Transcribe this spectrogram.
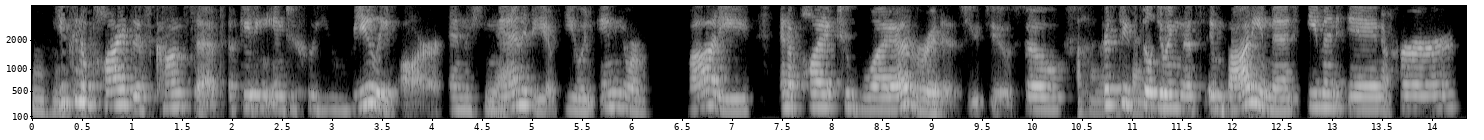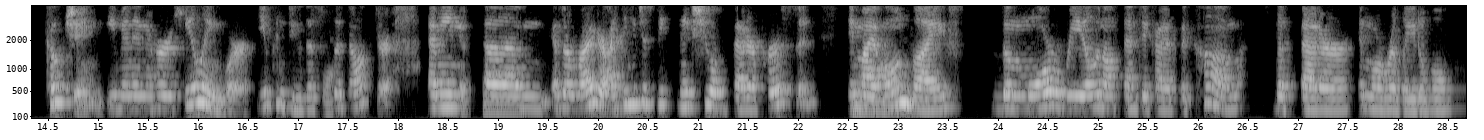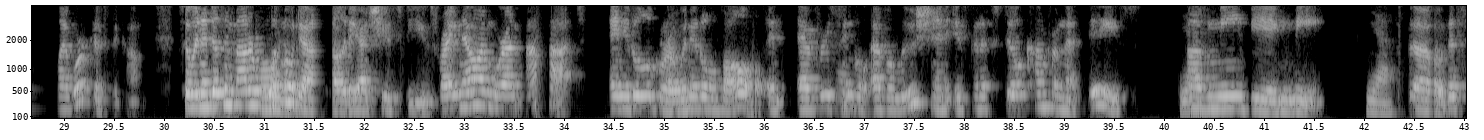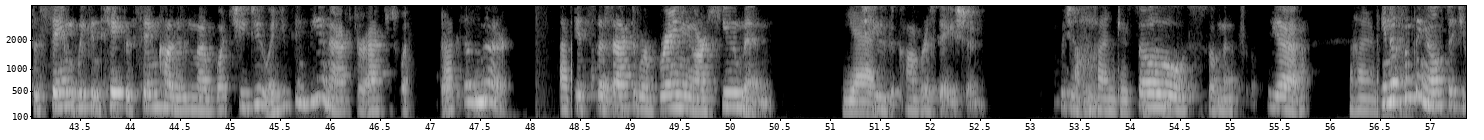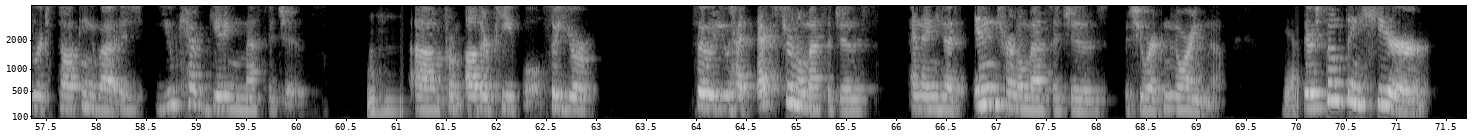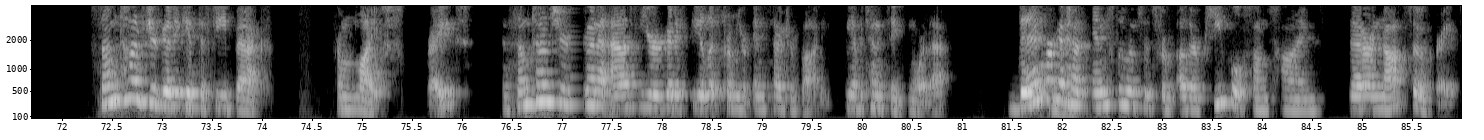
Mm-hmm. You can apply this concept of getting into who you really are and the humanity of you and in your body and apply it to whatever it is you do. So 100%. Kristi's still doing this embodiment even in her coaching, even in her healing work. You can do this yeah. as a doctor. I mean, yeah. um, as a writer, I think it just be, makes you a better person. In yeah. my own life, the more real and authentic I have become, the better and more relatable my work has become. So, and it doesn't matter what modality I choose to use. Right now, I'm where I'm at and it'll grow and it'll evolve. And every single evolution is going to still come from that base of me being me. Yes. So that's the same. We can take the same concept no matter what you do, and you can be an actor, actress, whatever. It doesn't matter. Absolutely. It's the fact that we're bringing our human yes. to the conversation, which is 100%. so so natural. Yeah. 100%. You know, something else that you were talking about is you kept getting messages mm-hmm. um, from other people. So you're so you had external messages and then you had internal messages, but you were ignoring them. Yeah. There's something here. Sometimes you're going to get the feedback from life, right? And sometimes you're going to ask, you're going to feel it from your inside your body. We have a tendency to ignore that. Then we're mm-hmm. going to have influences from other people sometimes that are not so great.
